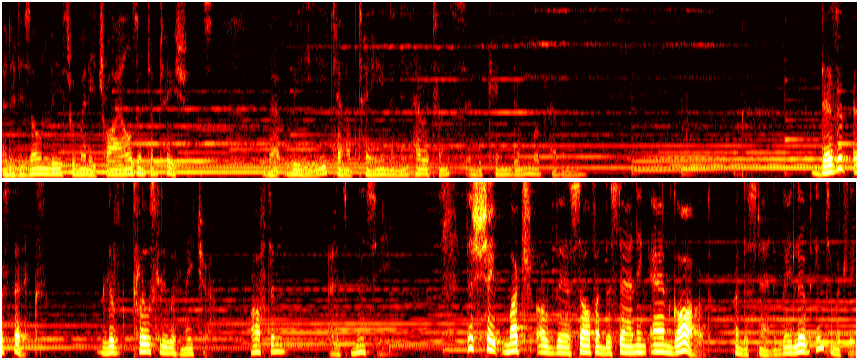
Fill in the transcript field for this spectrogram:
and it is only through many trials and temptations that we can obtain an inheritance in the kingdom of heaven. Desert ascetics lived closely with nature, often at its mercy. This shaped much of their self understanding and God understanding. They lived intimately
